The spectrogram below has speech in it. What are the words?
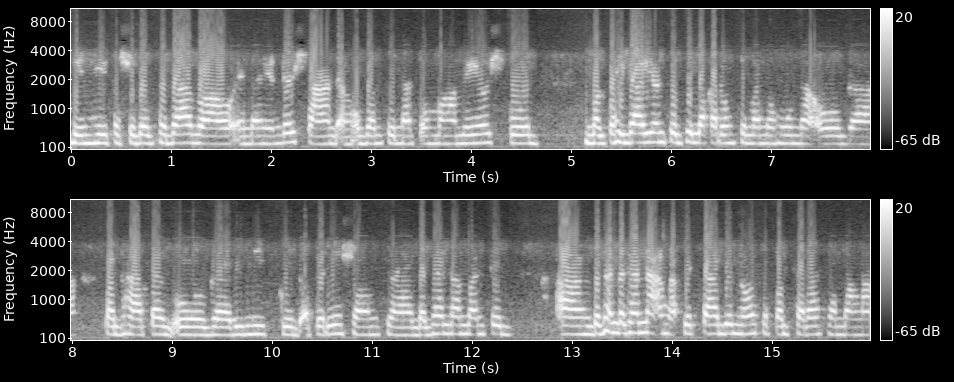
dinhi sa syudad sa Davao. And I understand ang uban po natong mga mayors po magpahigayon po sila karong sa manuhuna og uh, paghatag og uh, relief good operations. Uh, daghan naman po ang daghan-daghan na ang apektado no sa pagsara sa mga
